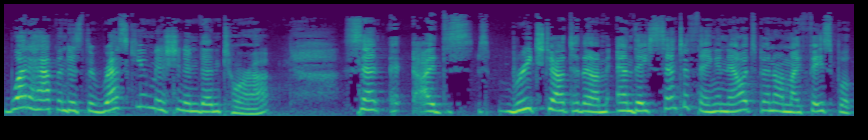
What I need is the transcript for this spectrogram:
what happened is the rescue mission in Ventura sent I reached out to them and they sent a thing and now it's been on my Facebook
